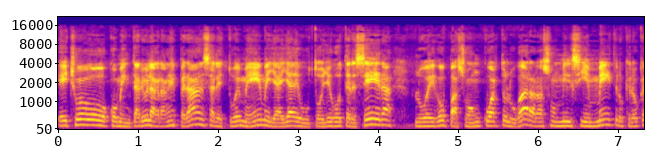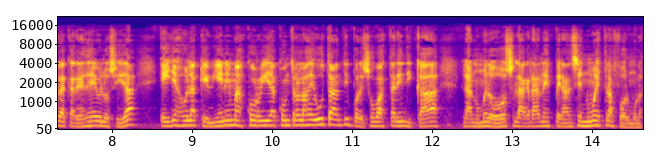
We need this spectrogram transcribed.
hecho comentario de la gran esperanza, el estuvo MM, ya ella debutó, llegó tercera, luego pasó a un cuarto lugar, ahora son 1100 metros, creo que la carrera es de velocidad, ella es la que viene más corrida contra las debutantes y por eso va a estar indicada la número 2, la gran esperanza en nuestra fórmula.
